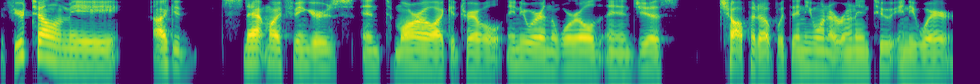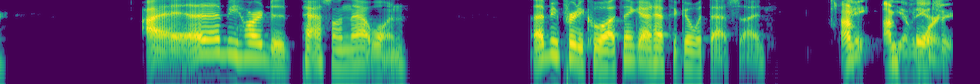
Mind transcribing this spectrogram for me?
if you're telling me I could snap my fingers and tomorrow I could travel anywhere in the world and just chop it up with anyone I run into anywhere, I that'd be hard to pass on that one. That'd be pretty cool. I think I'd have to go with that side. I'm Okay, I'm you have torn to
